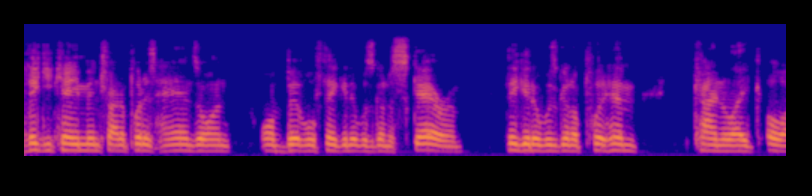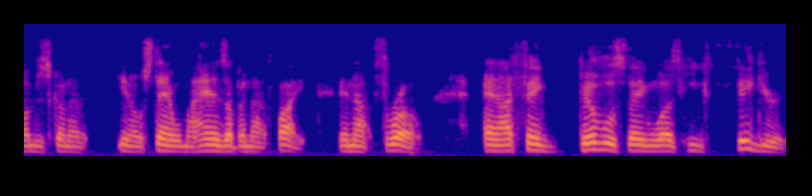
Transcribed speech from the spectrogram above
think he came in trying to put his hands on, on Bivol, thinking it was going to scare him, thinking it was going to put him kind of like, oh, I'm just going to, you know, stand with my hands up and not fight and not throw. And I think Bivol's thing was he figured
